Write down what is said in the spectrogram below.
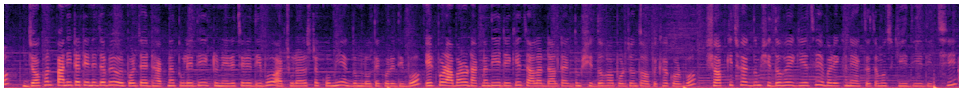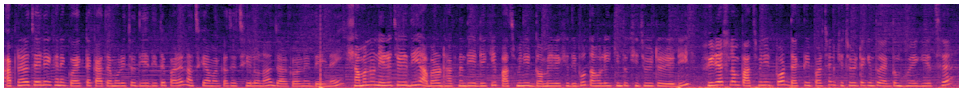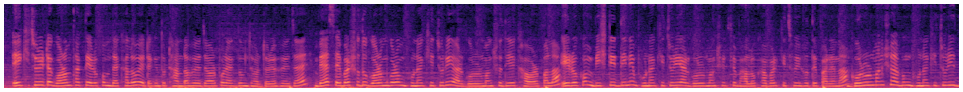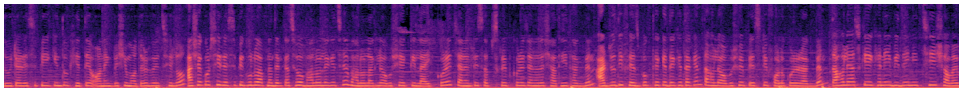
যখন পানিটা টেনে যাবে, ওই পর্যায়ে ঢাকনা তুলে দিয়ে একটু নেড়ে চেড়ে দিব আর চুলা রাসটা কমিয়ে একদম লোতে করে দিব। এরপর আবারও ঢাকনা দিয়ে ডেকে চাল আর ডালটা একদম সিদ্ধ হওয়া পর্যন্ত অপেক্ষা করব। সবকিছু একদম সিদ্ধ হয়ে গিয়েছে, এবার এখানে এক চা চামচ ঘি দিয়ে দিচ্ছি। আপনারা চাইলে এখানে কয়েকটা কাঁচামরিচও দিয়ে দিতে পারেন, আজকে আমার কাছে ছিল না, যার কারণে দেই নাই। সামান্য নেড়ে চেড়ে দিয়ে আবারও ঢাকনা দিয়ে ডেকে পাঁচ মিনিট দমে রেখে দিব, তাহলেই কিন্তু খিচুড়িটা রেডি ফিরে আসলাম পাঁচ মিনিট পর, দেখতেই পারছেন খিচুড়িটা কিন্তু একদম হয়ে গিয়েছে। এই খিচুড়িটা গরম থাকতে এরকম দেখালেও এটা কিন্তু ঠান্ডা হয়ে যাওয়ার পর একদম ঝরঝরে হয়ে যায়। ব্যাস, এবার শুধু গরম গরম ভুনা খিচুড়ি আর গরুর মাংস দিয়ে খাওয়ার পালা। এরকম বৃষ্টির দিনে ভুনা খিচুড়ি আর গরুর মাংসের চেয়ে ভালো খাবার কিছুই হতে পারে না। গরুর মাংস এবং ভুনা খিচুড়ি দুইটা রেসিপি কিন্তু খেতে অনেক বেশি মজার হয়েছিল। আশা করছি রেসিপিগুলো আপনাদের কাছেও ভালো লেগেছে। ভালো লাগলে অবশ্যই একটি লাইক করে চ্যানেলটি সাবস্ক্রাইব করে চ্যানেলের সাথেই থাকবেন। আর যদি ফেসবুক থেকে দেখে থাকেন, তাহলে অবশ্যই পেজটি ফলো করে রাখবেন। তাহলে আজকে এখানেই বিদায় নিচ্ছি। সবাই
